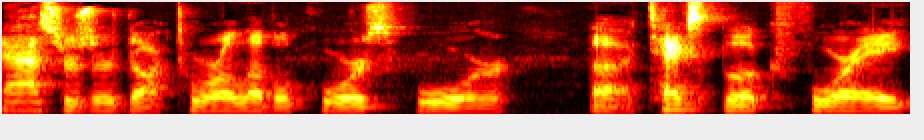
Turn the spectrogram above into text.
master's or doctoral level course for uh, textbook for a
